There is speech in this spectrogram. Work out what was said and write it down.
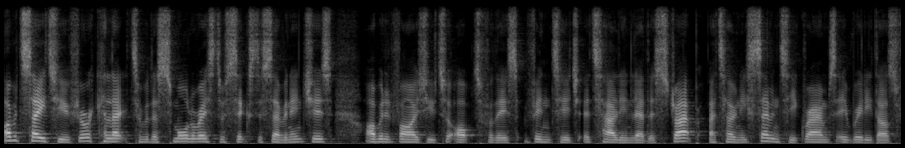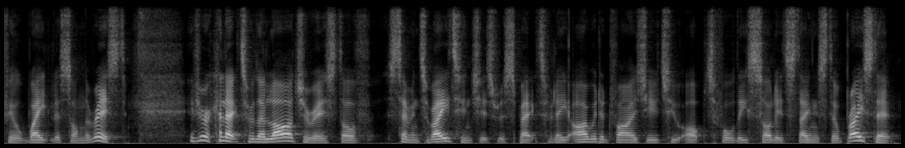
I would say to you, if you're a collector with a smaller wrist of 6 to 7 inches, I would advise you to opt for this vintage Italian leather strap. At only 70 grams, it really does feel weightless on the wrist. If you're a collector with a larger wrist of 7 to 8 inches respectively, I would advise you to opt for the solid stainless steel bracelet.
